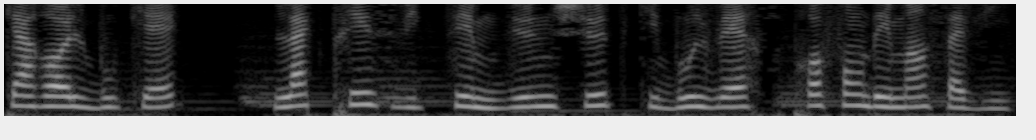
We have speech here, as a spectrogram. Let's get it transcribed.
Carole Bouquet, l'actrice victime d'une chute qui bouleverse profondément sa vie.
